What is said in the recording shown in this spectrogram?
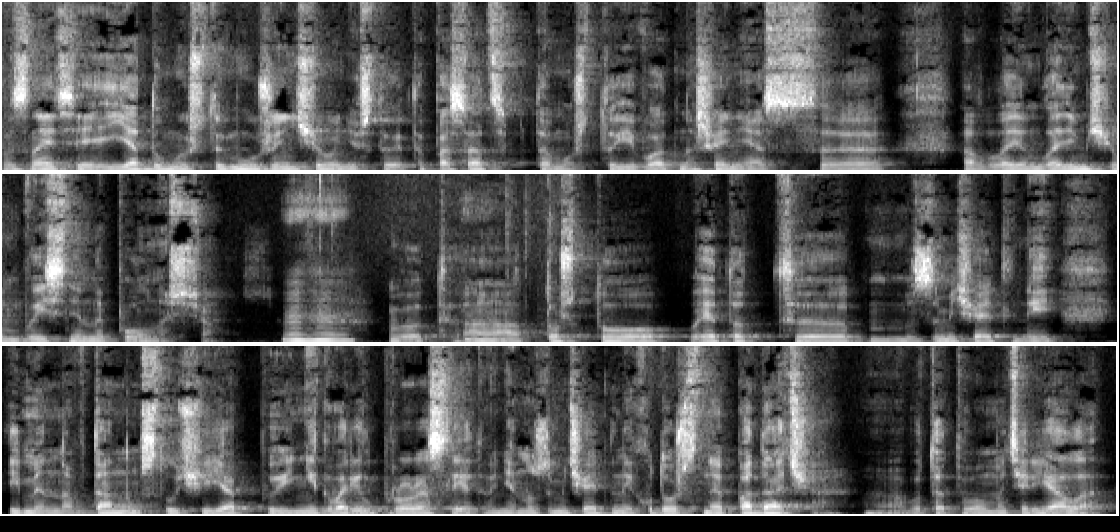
Вы знаете, я думаю, что ему уже ничего не стоит опасаться, потому что его отношения с э, Владимиром Владимировичем выяснены полностью. Угу. Вот. А то, что этот э, замечательный, именно в данном случае я бы не говорил про расследование, но замечательная художественная подача э, вот этого материала,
